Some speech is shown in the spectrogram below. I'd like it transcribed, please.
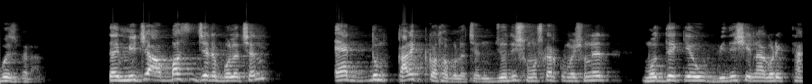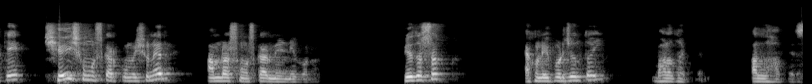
বুঝবে না। তাই মির্জা আব্বাস যেটা বলেছেন, একদম কারেক্ট কথা বলেছেন। যদি সংস্কার কমিশনের মধ্যে কেউ বিদেশি নাগরিক থাকে, সেই সংস্কার কমিশনের আমরা সংস্কার মেনে নেব না। প্রিয় দর্শক, এখন এই পর্যন্তই। ভালো থাকবেন। আল্লাহ হাফেজ।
